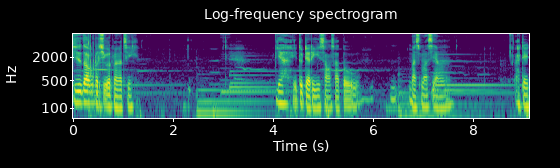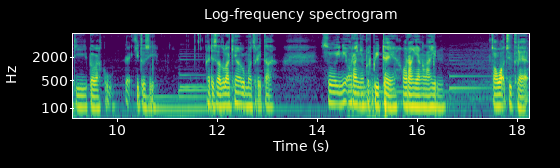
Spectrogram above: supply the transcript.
di situ aku bersyukur banget sih. Ya itu dari salah satu mas-mas yang ada di bawahku kayak gitu sih. Ada satu lagi yang aku mau cerita. So ini orang yang berbeda ya orang yang lain. Cowok juga.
